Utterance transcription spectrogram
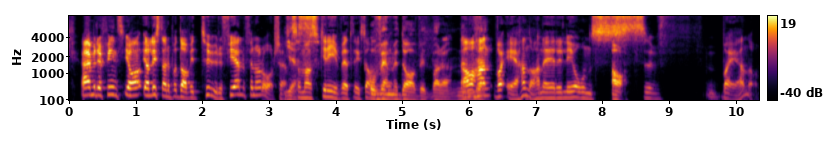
Nej, men det finns, jag, jag lyssnade på David Turfjell för några år sedan, Yes. som har skrivit liksom... Och vem är David bara? nämnde? Ja, han, vad är han då? Han är religions... Ja. Vad är han då?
